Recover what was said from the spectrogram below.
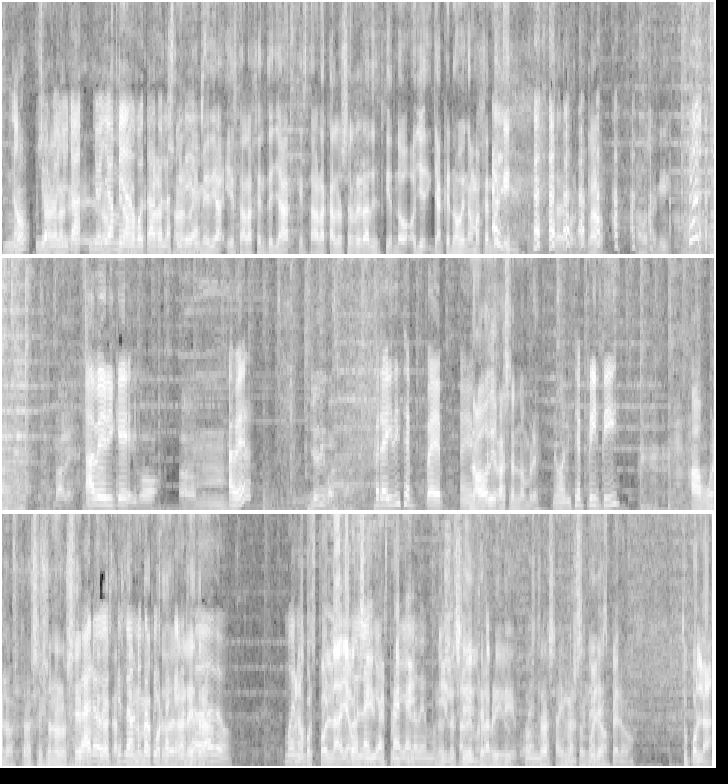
No, yo sea, no, la yo ya, yo ya me he agotado las ideas. y media y está la gente ya, que está ahora Carlos Herrera diciendo, oye, ya que no venga más gente aquí. ¿Sabes? Porque claro, estamos aquí. Vale. A ver, ¿y qué? digo, um, A ver, yo digo esta. pero ahí dice... eh, eh, No digas el nombre. No, dice pretty. Ah, bueno, ostras, eso no lo sé, claro, porque la es que canción es la no me acuerdo pista de que la letra. Bueno, Bueno, pues ponla y a ver si ya dice está, pretty. ya lo vemos. No Y sé lo si sabemos dice rápido. pretty. Venga. Ostras, ahí me No has sé cuál hundido. es, pero tú ponla.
